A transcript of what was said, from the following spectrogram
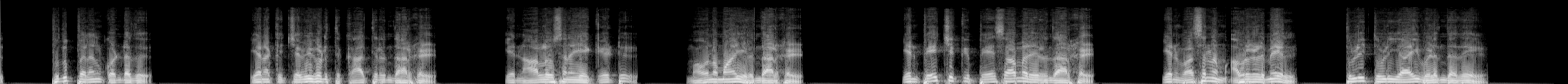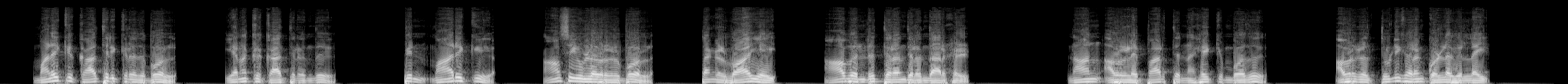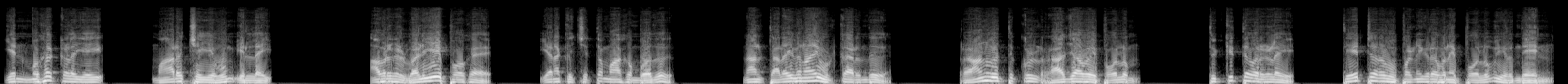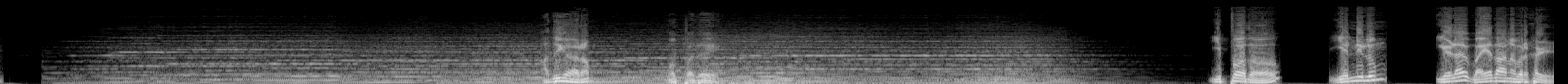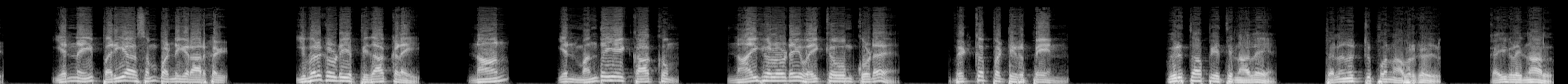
புதுப்பலன் கொண்டது. எனக்கு செவி கொடுத்து காத்திருந்தார்கள். என் ஆலோசனையை கேட்டு மௌனமாயிருந்தார்கள். என் பேச்சுக்கு பேசாமல் இருந்தார்கள். என் வசனம் அவர்கள் மேல் துளி துளியாய் விழுந்தது. மலைக்கு காத்திருக்கிறது போல் எனக்கு காத்திருந்து பின் மாரிக்கு ஆசையுள்ளவர்கள் போல் தங்கள் வாயை ஆவென்று திறந்திருந்தார்கள். நான் அவர்களை பார்த்து நகைக்கும்போது அவர்கள் துணிகரம் கொள்ளவில்லை. என் முகக்கலையை மாறச் செய்யவும் இல்லை. அவர்கள் வழியே போக எனக்கு சித்தமாகும்போது நான் தலைவனாய் உட்கார்ந்து இராணுவத்துக்குள் ராஜாவைப் போலும் துக்கித்தவர்களை தேற்றரவு பண்ணுகிறவனைப் போலும் இருந்தேன். அதிகாரம் முப்பது. இப்போதோ என்னிலும் இள வயதானவர்கள் என்னை பரியாசம் பண்ணுகிறார்கள். இவர்களுடைய பிதாக்களை நான் என் மந்தையை காக்கும் நாய்களோட வைக்கவும் கூட வெட்கப்பட்டிருப்பேன். விருத்தாப்பியத்தினாலே பலனற்று போன அவர்கள் கைகளினால்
